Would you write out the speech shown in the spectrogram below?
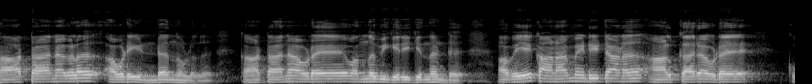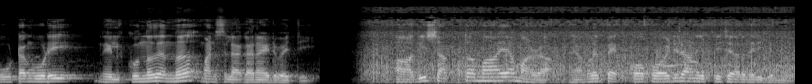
കാട്ടാനകൾ അവിടെ ഉണ്ട് എന്നുള്ളത്. കാട്ടാന അവിടെ വന്ന് വികരിക്കുന്നുണ്ട് അവയെ കാണാൻ വേണ്ടിയിട്ടാണ് ആൾക്കാർ അവിടെ കൂട്ടം കൂടി നിൽക്കുന്നതെന്ന് മനസ്സിലാക്കാനായിട്ട് പറ്റി. അതിശക്തമായ മഴ ഞങ്ങളിപ്പോൾ എക്കോ പോയിന്റിലാണ് എത്തിച്ചേർന്നിരിക്കുന്നത്.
